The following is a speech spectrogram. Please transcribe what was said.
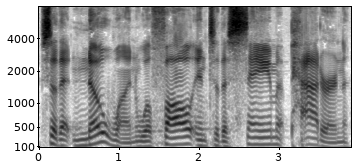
so that no one will fall into the same pattern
